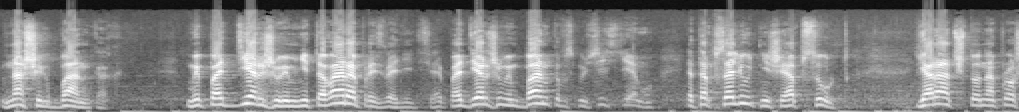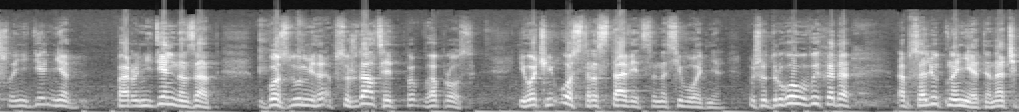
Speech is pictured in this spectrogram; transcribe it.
в наших банках. Мы поддерживаем не товаропроизводителя, а поддерживаем банковскую систему. Это абсолютнейший абсурд. Я рад, что на прошлой неделе, нет, пару недель назад в Госдуме обсуждался этот вопрос и очень остро ставится на сегодня, потому что другого выхода абсолютно нет, иначе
